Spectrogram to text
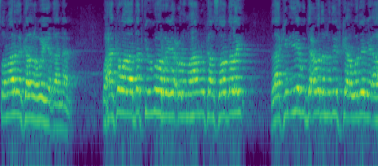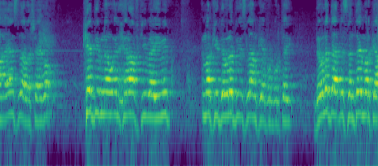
Soomaalidan kalena way yaqaanaan. Waxaan ka wadaa dadkii ugu horreeyay culum ahaan dhulkan soo galay laakiin iyagu dacwada nadiifka awaday bay ahaayeen sida la sheego. Kadibna inxiraafkii baa yimid markii dowladdii islaamka ee burburtay. Dowladdaa dhisantay marka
